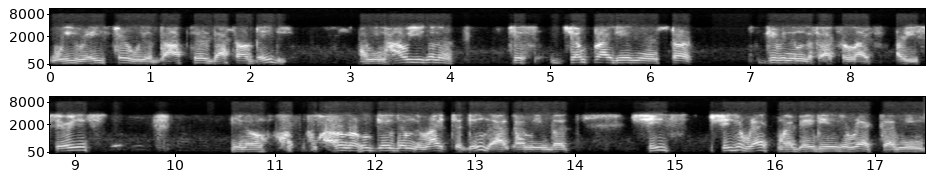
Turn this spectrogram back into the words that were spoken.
We raised her, we adopted her. That's our baby. I mean, how are you gonna just jump right in there and start giving them the facts of life? Are you serious? You know, I don't know who gave them the right to do that. I mean, but she's she's a wreck. My baby is a wreck. I mean,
